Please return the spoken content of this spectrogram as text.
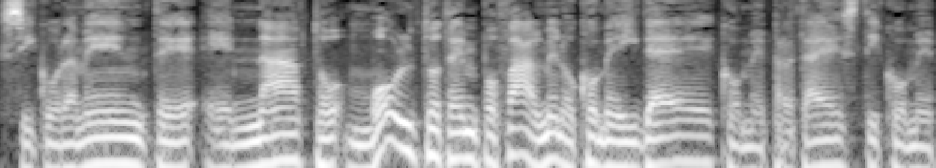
sicuramente è nato molto tempo fa, almeno come idee, come pretesti, come,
